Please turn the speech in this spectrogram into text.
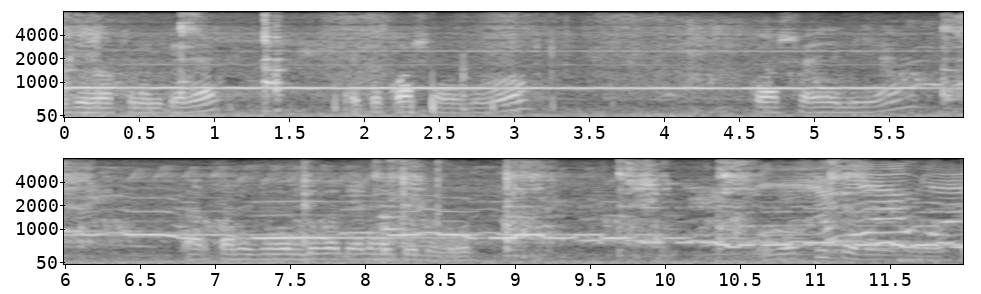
এড়ানে অপশন করে একটু কষাই নেব। কষাই নিয়ে তারপরে জল দেবো দিয়ে ঢেকে দেবো। দিয়ে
